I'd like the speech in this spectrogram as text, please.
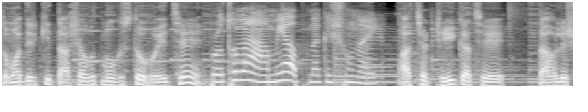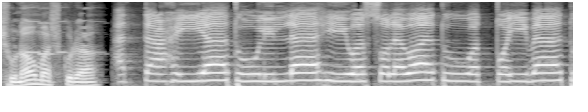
তোমাদের কি তাসাহুদ মুখস্থ হয়েছে প্রথমে আমি আপনাকে শোনাই আচ্ছা ঠিক আছে তাহলে শোনাও মাসকুরা التحيات لله والصلوات والطيبات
